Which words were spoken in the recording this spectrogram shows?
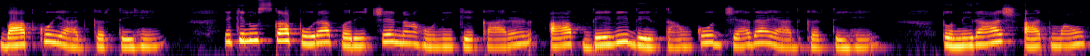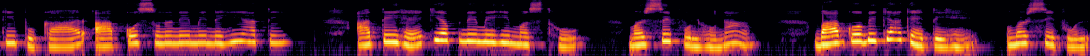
बाप को याद करते हैं। लेकिन उसका पूरा परिचय ना होने के कारण आप देवी देवताओं को ज़्यादा याद करते हैं। तो निराश आत्माओं की पुकार आपको सुनने में नहीं आती। आती है कि अपने में ही मस्त हो मर्सीफुल हो ना? बाप को भी क्या कहते हैं? मर्सीफुल।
